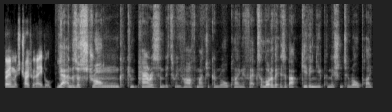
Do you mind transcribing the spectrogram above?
very much try to enable. Yeah, and there's a strong comparison between hearth magic and role playing effects. A lot of it is about giving you permission to role play.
